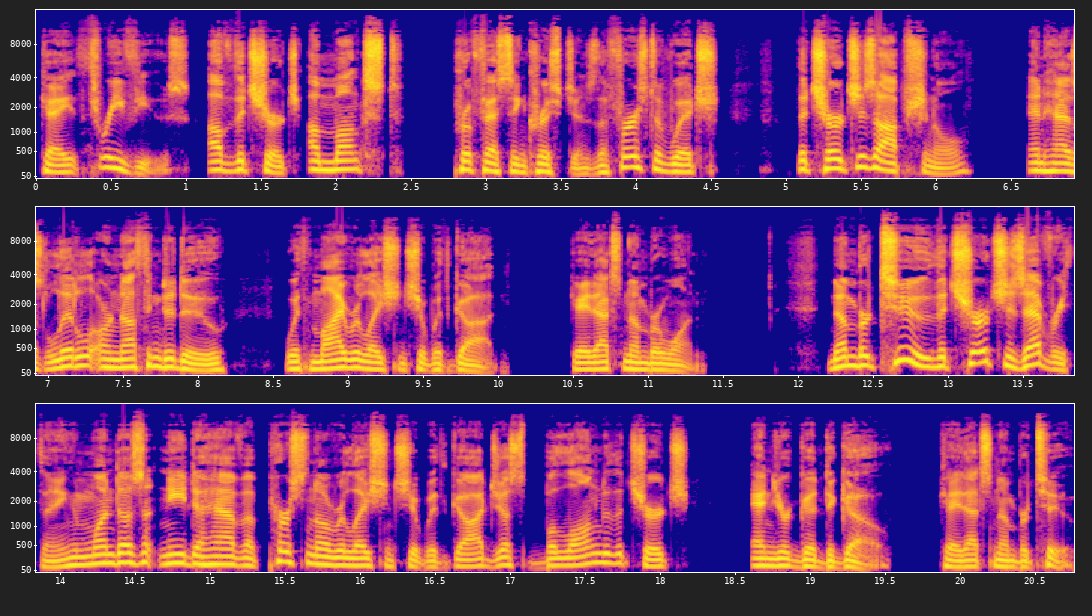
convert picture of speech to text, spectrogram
Okay. Three views of the church amongst professing Christians. The first of which, the church is optional and has little or nothing to do with my relationship with God. Okay, that's number one. Number two, the church is everything, and one doesn't need to have a personal relationship with God. Just belong to the church, and you're good to go. Okay, that's number two.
